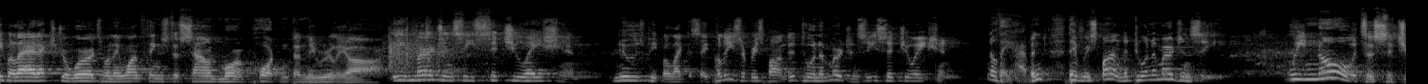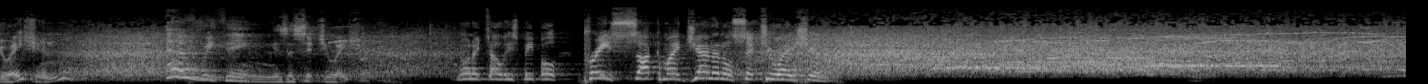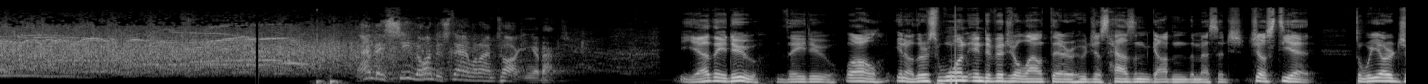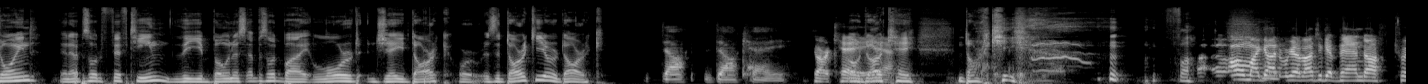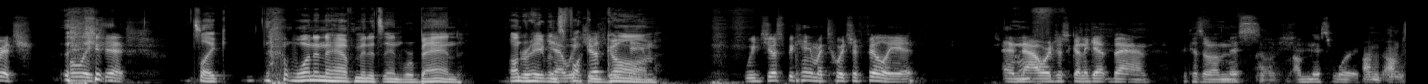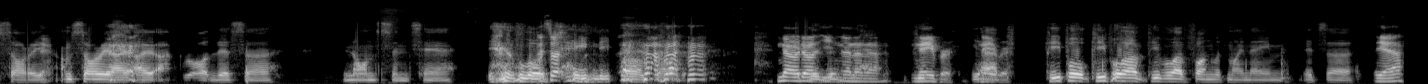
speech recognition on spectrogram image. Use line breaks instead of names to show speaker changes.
People add extra words when they want things to sound more important than they really are. Emergency situation. News people like to say police have responded to an emergency situation. No, they haven't. They've responded to an emergency. We know it's a situation. Everything is a situation. You know what I tell these people? Priests suck my genital situation. And seem to understand what I'm talking about.
Yeah, they do. They do. Well, you know, there's one individual out there who just hasn't gotten the message just yet. So we are joined in episode 15, the bonus episode by Lord Jae Dark, or is it Darky or Dark?
Dark Dark Hay.
Dark Hay.
oh, Dark
yeah.
Darky. Fuck.
Uh, oh, oh my god, we're about to get banned off Twitch. Holy shit.
It's like one and a half minutes in, we're banned. Underhaven's
Yeah,
fucking gone.
became- We just became a Twitch affiliate, and now we're just gonna get banned because of a miss
Oh,
a miss word.
I'm I'm sorry.
Yeah.
I'm sorry. I, I, I brought this uh nonsense here. Lord
It's a-
Cheney. Oh god.
no, don't
The-
you,
the-
no, no, no. Neighbor,
Yeah.
neighbor.
People people have people have fun with my name. It's uh
Yeah,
